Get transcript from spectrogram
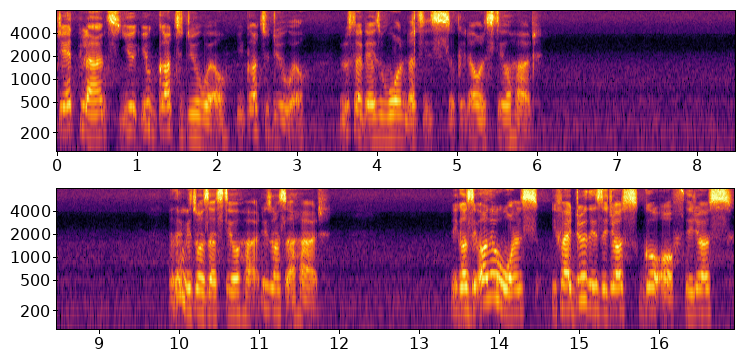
jade plants, you, you got to do well. You got to do well. It looks like there's one that is, okay, that one's still hard. I think these ones are still hard. These ones are hard. Because the other ones, if I do this, they just go off. They just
